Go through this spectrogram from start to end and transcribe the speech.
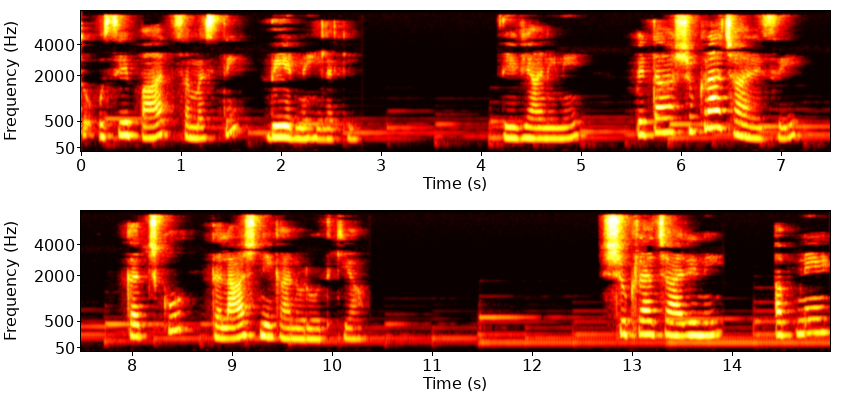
तो उसे बात समझती देर नहीं लगी। देवयानी ने पिता शुक्राचार्य से कच्छ को तलाशने का अनुरोध किया। शुक्राचार्य ने अपने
